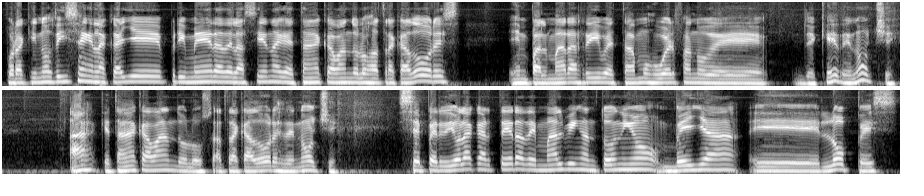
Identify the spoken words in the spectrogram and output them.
Por aquí nos dicen en la calle primera de la Ciénaga están acabando los atracadores. En Palmar arriba estamos huérfanos de. ¿De qué? De noche. Ah, que están acabando los atracadores de noche. Se perdió la cartera de Malvin Antonio Bella eh, López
